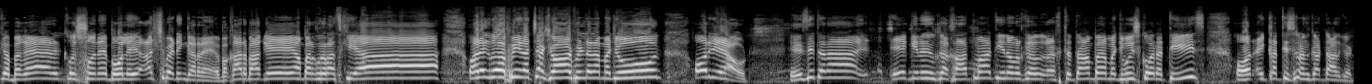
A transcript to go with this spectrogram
कि बगैर कुछ सुने बोले अच्छी बैटिंग कर रहे हैं। बकार भागे, अंबर को क्रॉस किया और एक दो फिर अच्छा शॉट फील्डर है मौजूद और ये आउट इसी तरह एक इनिंग का खात्मा, तीन ओवर के अख्ताम पर मज़बूत स्कोर है तीस और इकतीस रन का टारगेट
